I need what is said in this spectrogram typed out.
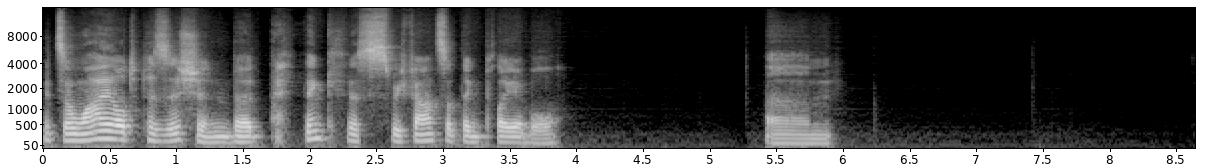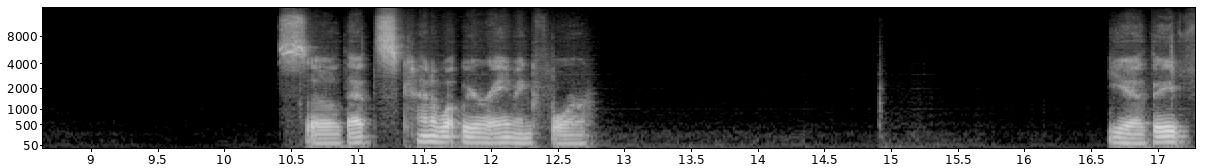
It's a wild position, but I think this we found something playable. Um, so that's kind of what we were aiming for. Yeah, they've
